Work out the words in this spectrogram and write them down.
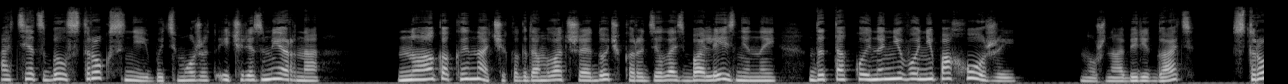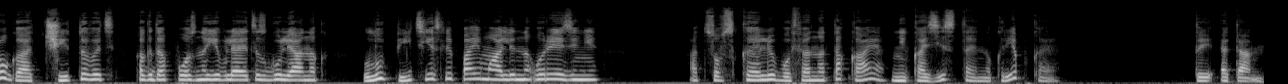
Отец был строг с ней, быть может, и чрезмерно — ну а как иначе, когда младшая дочка родилась болезненной, да такой на него не похожей? Нужно оберегать, строго отчитывать, когда поздно является с гулянок, лупить, если поймали на урезине. Отцовская любовь, она такая, неказистая, но крепкая. «Ты это...»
